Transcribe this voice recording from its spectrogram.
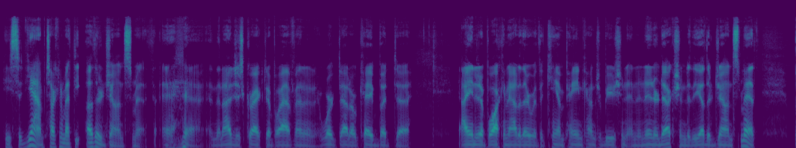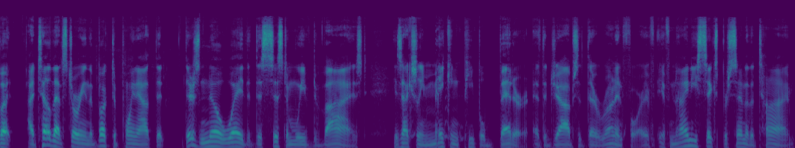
he said, Yeah, I'm talking about the other John Smith. And, uh, and then I just cracked up laughing and it worked out okay. But uh, I ended up walking out of there with a campaign contribution and an introduction to the other John Smith. But I tell that story in the book to point out that there's no way that this system we've devised is actually making people better at the jobs that they're running for. If, if 96% of the time,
